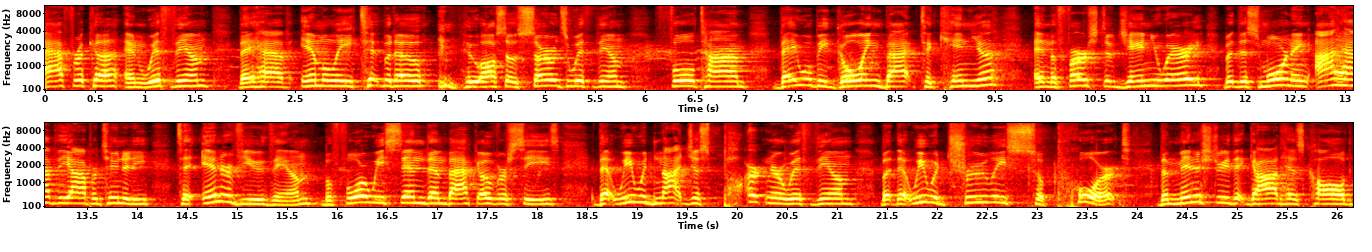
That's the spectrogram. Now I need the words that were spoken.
Africa, and with them they have Emily Thibodeau, who also serves with them full time. They will be going back to Kenya in the 1st of January, but this morning I have the opportunity to interview them before we send them back overseas. That we would not just partner with them, but that we would truly support the ministry that God has called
